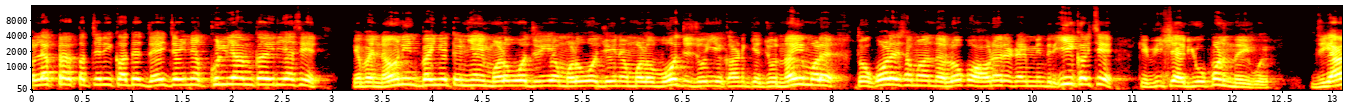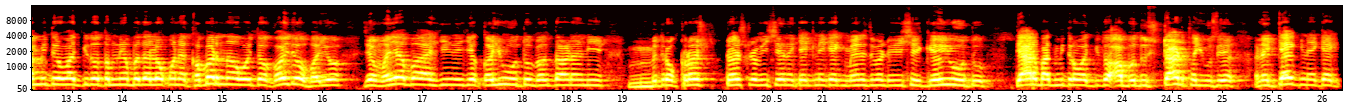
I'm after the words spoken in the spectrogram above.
કલેક્ટર કચેરી ખાતે જઈ જઈને ખુલ્લેઆમ કહી રહ્યા છે. કે ભાઈ નવનીતભાઈને તો ન્યાય મળવો જોઈએ મળવો જોઈએ મળવો જ જોઈએ. કારણ કે જો નહીં મળે તો કોળે સમાજના લોકો આવનારા ટાઈમની અંદર ઈ કરશે કે વિચાર્યું પણ નહીં હોય. જી આ મિત્રો વાત કીધો, તમને બધા લોકોને ખબર ન હોય તો કહી દો ભાઈઓ. જે મજાભાઈ જે કહ્યું હતું બગદાણાની, મિત્રો ટ્રસ્ટ ટ્રસ્ટ વિશે ને ક્યાંક ને ક્યાંક મેનેજમેન્ટ વિશે કહ્યું હતું. ત્યારબાદ મિત્રો વાત કીધો, આ બધું સ્ટાર્ટ થયું છે. અને ક્યાંક ને ક્યાંક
